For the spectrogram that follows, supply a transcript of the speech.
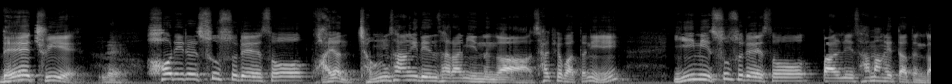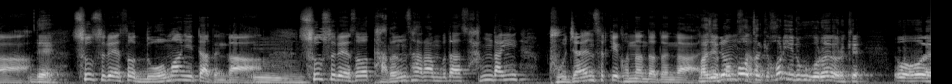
내 주위에 네. 허리를 수술해서 과연 정상이 된 사람이 있는가 살펴봤더니 이미 수술해서 빨리 사망했다든가 네. 수술해서 노만 있다든가 음. 수술해서 다른 사람보다 상당히 부자연스럽게 건넌다든가 맞아요. 이런 뻣뻣하게 허리 이러고 걸어요. 이렇게. 어, 예,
